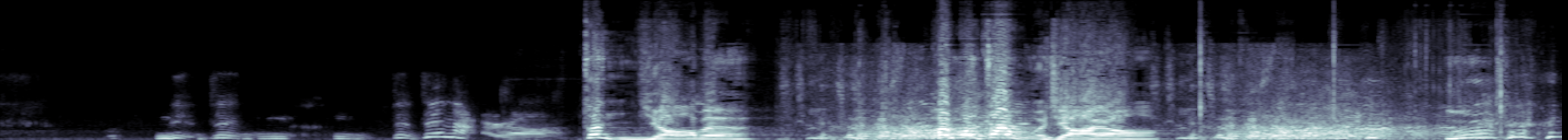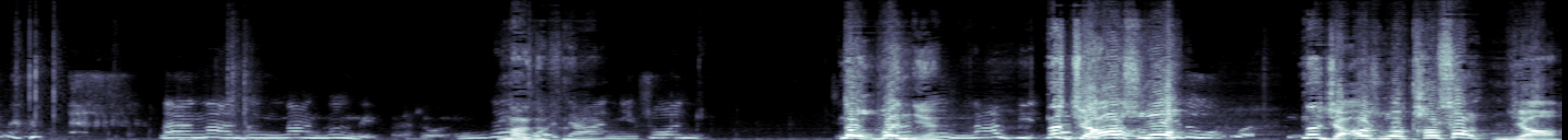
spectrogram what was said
你这你你在在哪儿啊？在你家呗，还不在我家呀？嗯 那那更那更得分手。你那我家，你说，那我问你那假如说那假如说他上你家，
